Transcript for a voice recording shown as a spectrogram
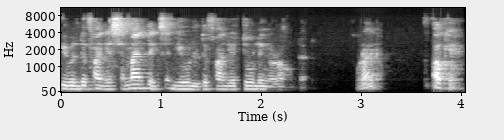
you will define your semantics, and you will define your tooling around it, right? Okay,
